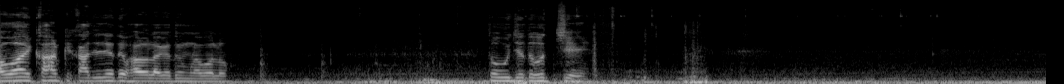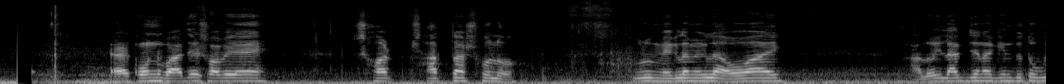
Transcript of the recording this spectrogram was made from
আবহাওয়ায় কার কাজে যেতে ভালো লাগে তোমরা বলো? তবু যেতে হচ্ছে। এখন বাজে সবে সাতটা ষোলো। পুরো মেঘলা মেঘলা হওয়ায় ভালোই লাগছে না কিন্তু তবু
